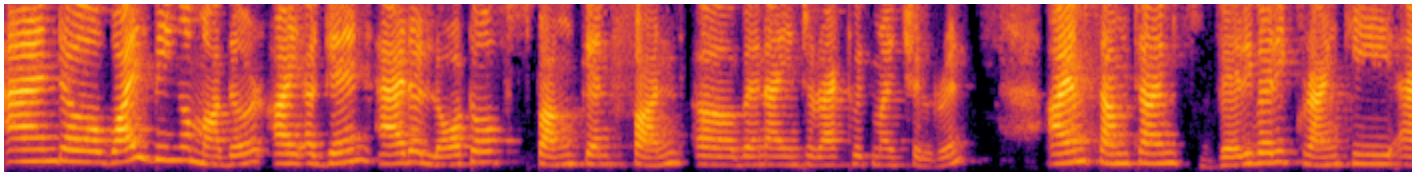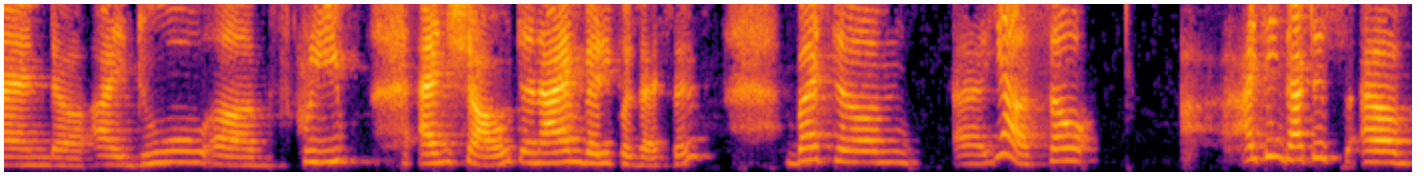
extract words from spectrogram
And uh, while being a mother, I again add a lot of spunk and fun uh, when I interact with my children. I am sometimes very, very cranky and uh, I do uh, scream and shout, and I am very possessive. But um, uh, yeah, so I think that is, um,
